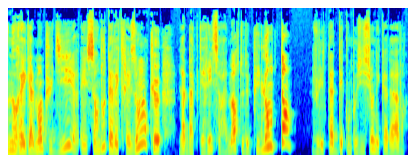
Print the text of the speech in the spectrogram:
on aurait également pu dire, et sans doute avec raison, que la bactérie serait morte depuis longtemps, vu l'état de décomposition des cadavres.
